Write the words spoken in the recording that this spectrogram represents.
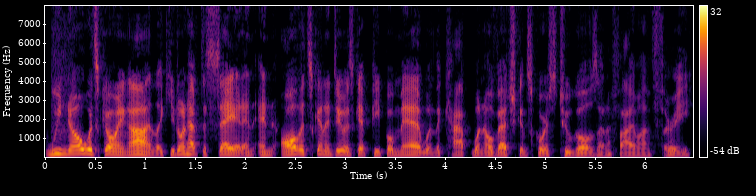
We know what's going on. Like you don't have to say it, and and all it's going to do is get people mad when the cap when Ovechkin scores two goals on a five on three,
